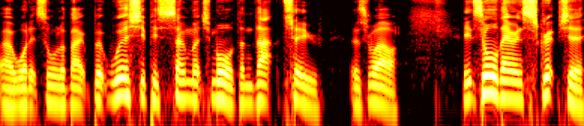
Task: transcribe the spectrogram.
uh, what it's all about. But worship is so much more than that, too, as well. It's all there in Scripture.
